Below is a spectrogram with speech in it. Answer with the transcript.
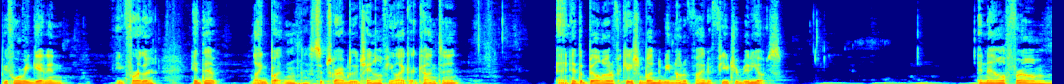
before we get in any further, hit that like button, subscribe to the channel if you like our content, and hit the bell notification button to be notified of future videos. And now from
